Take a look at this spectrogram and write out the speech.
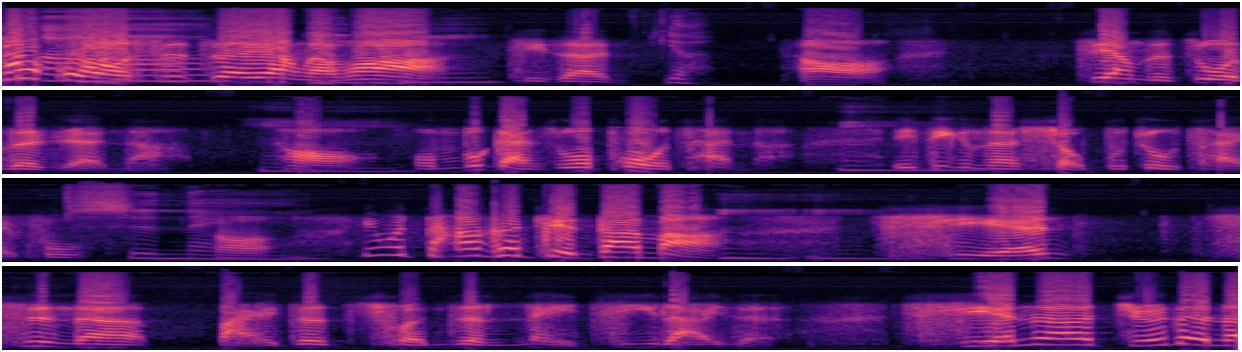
如果是这样的话嗯，吉正有，哦，这样子做的人啊，哦嗯，我们不敢说破产啊，嗯。一定呢守不住财富是呢，哦，因为它很简单嘛，钱是呢摆着存着累积来的，钱呢绝对呢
